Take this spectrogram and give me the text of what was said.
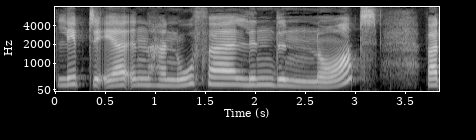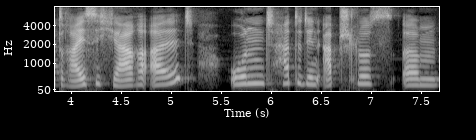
lebte er in Hannover-Linden Nord, war 30 Jahre alt und hatte den Abschluss ähm,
